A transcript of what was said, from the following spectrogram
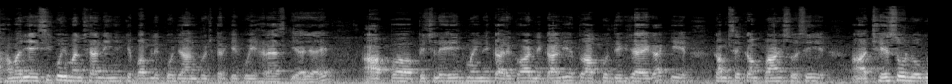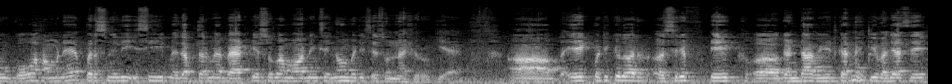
हमारी ऐसी कोई मंशा नहीं है कि पब्लिक को जानबूझ करके कोई हरास किया जाए। आप पिछले एक महीने का रिकॉर्ड निकालिए तो आपको दिख जाएगा कि कम से कम 500 से 600 लोगों को हमने पर्सनली इसी दफ्तर में बैठ के सुबह मॉर्निंग से नौ बजे से सुनना शुरू किया है। एक पर्टिकुलर सिर्फ़ एक घंटा वेट करने की वजह से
